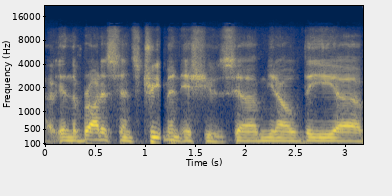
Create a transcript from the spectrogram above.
uh, in the broadest sense, treatment issues. Um, you know, the uh,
